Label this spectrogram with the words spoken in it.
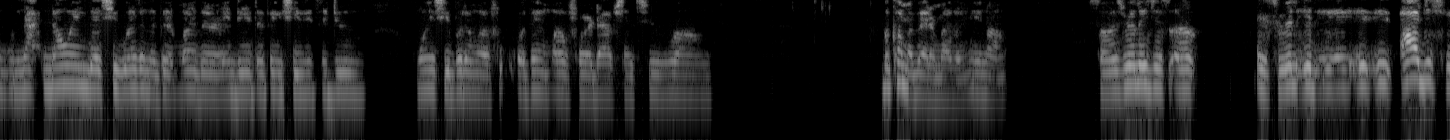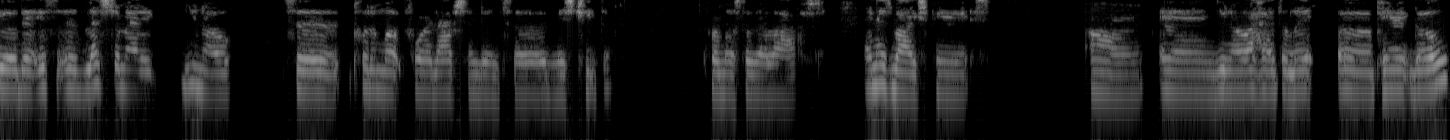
not knowing that she wasn't a good mother and did the things she needed to do when she put them up for them up for adoption to um, become a better mother. You know, so it's really just up. It's really it. it, it, it I just feel that it's, it's less traumatic. You know, to put them up for adoption than to mistreat them for most of their lives, and that's by experience. Um, and you know, I had to let a parent go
